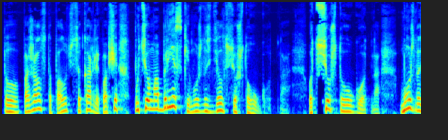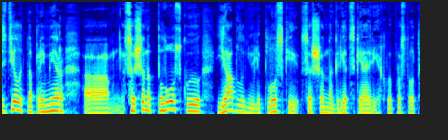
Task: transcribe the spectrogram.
то, пожалуйста, получится карлик. Вообще путем обрезки можно сделать все, что угодно. Вот все, что угодно. Можно сделать, например, совершенно плоскую яблоню или плоский совершенно грецкий орех. Вы просто вот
